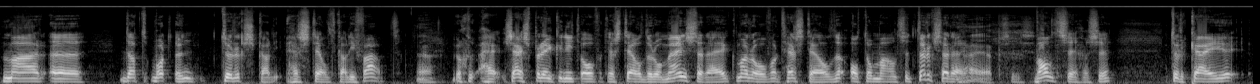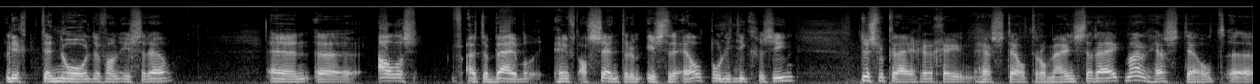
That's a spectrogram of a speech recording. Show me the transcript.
Maar eh, dat wordt een Turks hersteld kalifaat. ja. Zij spreken niet over het herstelde Romeinse Rijk, maar over het herstelde Ottomaanse Turkse Rijk. Ja, ja, precies. Want, zeggen ze, Turkije ligt ten noorden van Israël. En eh, alles uit de Bijbel heeft als centrum Israël, politiek Mhm. gezien. Dus we krijgen geen hersteld Romeinse Rijk, maar een hersteld eh,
